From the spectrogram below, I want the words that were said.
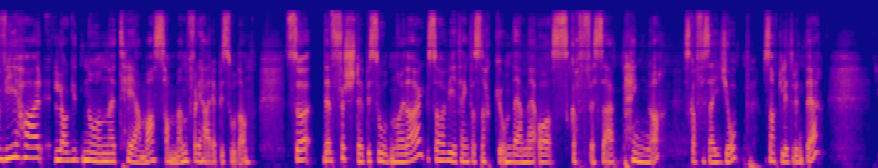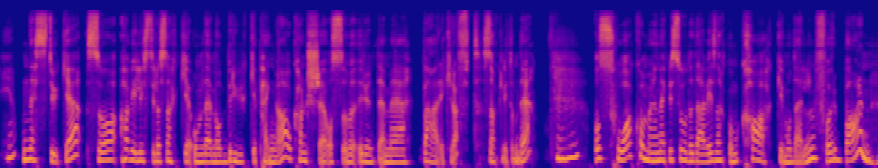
Og vi har lagd noen tema sammen for de her episodene. Så den første episoden nå i dag, så har vi tenkt å snakke om det med å skaffe seg penger. Skaffe seg jobb. Snakke litt rundt det. Ja. Neste uke så har vi lyst til å snakke om det med å bruke penger, og kanskje også rundt det med bærekraft. Snakke litt om det. Og så kommer det en episode der vi snakker om kakemodellen for barn.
